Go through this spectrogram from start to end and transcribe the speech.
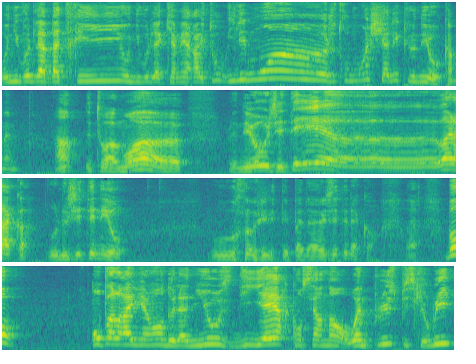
au niveau de la batterie, au niveau de la caméra et tout. Il est moins, je trouve, moins chialé que le Neo quand même. Hein de toi à moi, euh, le Neo GT, euh, voilà quoi. Ou le GT Neo. Ou j'étais d'accord. Bon, On parlera évidemment de la news d'hier concernant OnePlus, puisque oui,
